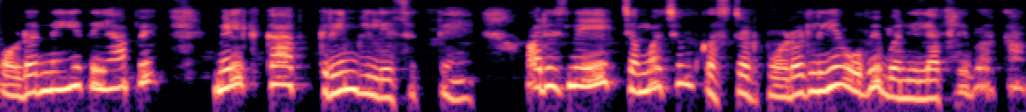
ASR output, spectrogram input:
पाउडर नहीं है तो यहाँ पे मिल्क का आप क्रीम भी ले सकते हैं। और इसमें एक चम्मच हम कस्टर्ड पाउडर लिए वो भी वनीला फ्लेवर का।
